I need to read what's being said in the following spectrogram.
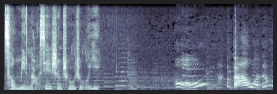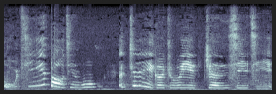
聪明老先生出主意：“哦，把我的母鸡抱进屋。”这个主意真稀奇。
